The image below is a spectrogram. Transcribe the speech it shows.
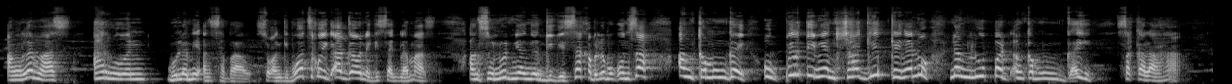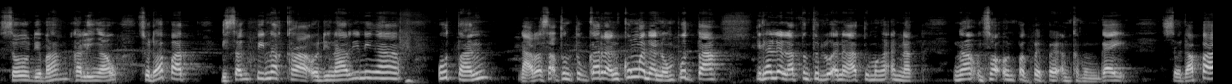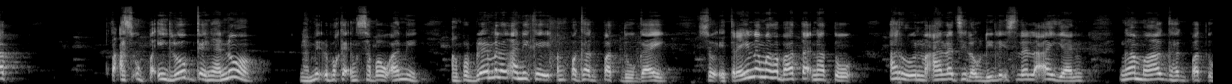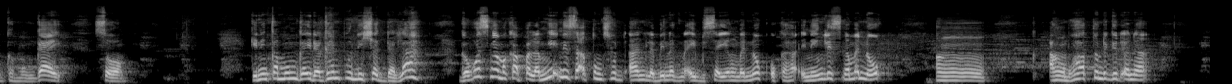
ang lamas aron mulami ang sabaw. So ang gibuhat sa kuig agaw nagisag lamas. Ang sunod niya nga gigisa kabalo mo unsa ang kamunggay ug pirti niyang syagit kay ngano nang lupad ang kamunggay sa kalaha. So di ba kalingaw. So dapat bisag pinaka ordinary ni nga utan nara sa atong tugaran kung mananumpod ta kinahanglan atong tuluan ang atong mga anak nga unsaon pag-prepare ang kamunggay. So dapat taas og pailob kay ngano. Lami ra ba kay ang sabaw ani? Ang problema lang ani kay ang paghagpat dugay. So i-train ng mga bata nato aron maanad sila og dili sila laayan nga maghagpat og kamunggay. So kining kamunggay daghan po ni siya dala. Gawas nga makapalami ni sa atong sudan labi nag naay bisayang manok o in English nga manok ang ang buhaton na gyud ana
